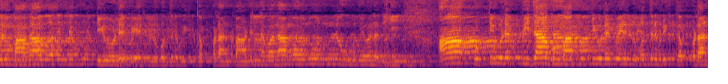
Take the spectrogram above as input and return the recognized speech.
ഒരു മാതാവ് അതിന്റെ കുട്ടിയുടെ പേരിൽ ഉപദ്രവിക്കപ്പെടാൻ പാടില്ല. ആ കുട്ടിയുടെ പിതാവും ആ കുട്ടിയുടെ പേരിൽ ഉപദ്രവിക്കപ്പെടാൻ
